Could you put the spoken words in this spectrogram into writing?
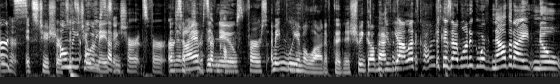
here. shirts. It's two shirts. Only, It's too only seven amazing. shirts for. Or and seven I have shirts, the new colors. first. I mean, we have a lot of goodness. Should we go back? do. and Yeah, let's the colors? because I want to go over now that I know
